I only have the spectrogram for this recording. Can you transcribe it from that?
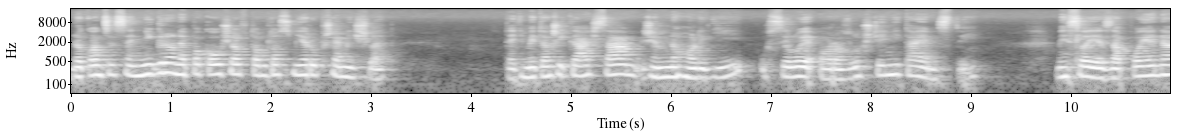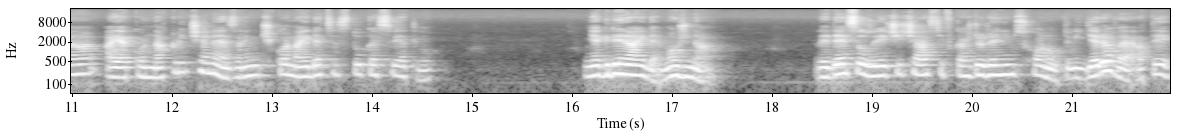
Dokonce se nikdo nepokoušel v tomto směru přemýšlet. Teď mi to říkáš sám, že mnoho lidí usiluje o rozluštění tajemství. Mysl je zapojená a jako naklíčené zrníčko najde cestu ke světlu. Někdy najde, možná. Lidé jsou z větší části v každodenním schonu. Tví dědové a ty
